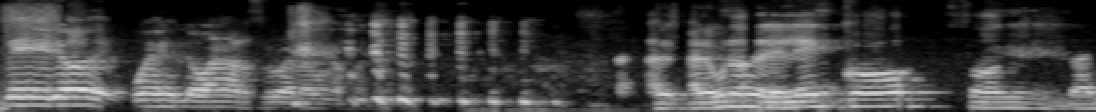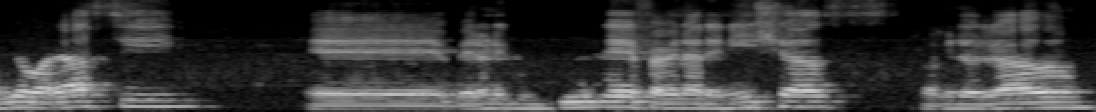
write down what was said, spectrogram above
pero después lo van a resolver de alguna manera. Algunos del elenco son Darío Barazzi, eh, Verónica Untile, Fabián Arenillas, Ramiro Delgado.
